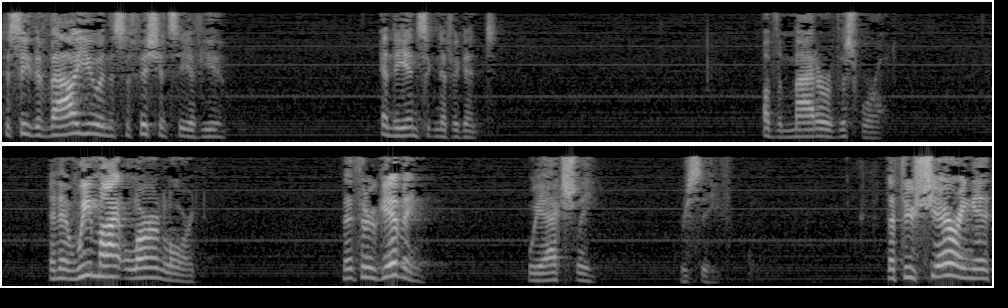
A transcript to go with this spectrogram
to see the value and the sufficiency of you and the insignificant of the matter of this world. And that we might learn, Lord, that through giving, we actually receive. That through sharing it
